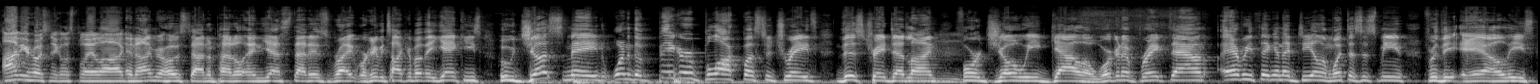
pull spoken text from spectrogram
I'm your host, Nicholas Playlog. And I'm your host, Adam Peddle. And yes, that is right. We're going to be talking about the Yankees, who just made one of the bigger blockbuster trades this trade deadline mm. for Joey Gallo. We're going to break down everything in that deal and what does this mean for the AL East.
